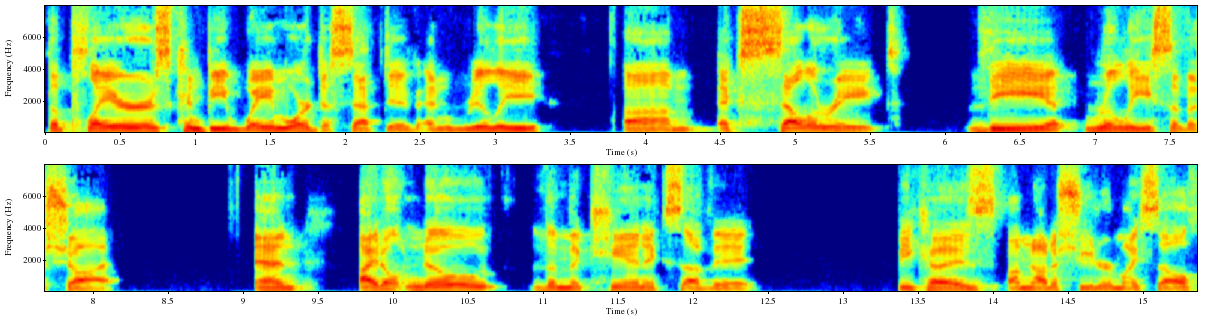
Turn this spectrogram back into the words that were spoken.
the players can be way more deceptive and really um, accelerate the release of a shot. And I don't know the mechanics of it because I'm not a shooter myself,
